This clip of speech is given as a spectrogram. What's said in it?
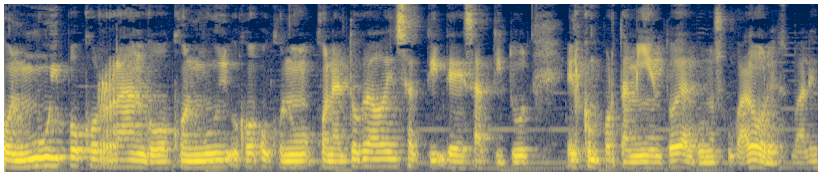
con muy poco rango con muy, o con, con, alto grado de exactitud el comportamiento de algunos jugadores. ¿vale?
